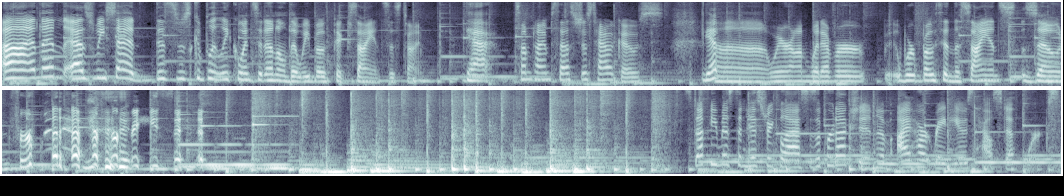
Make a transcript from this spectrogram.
Uh, and then, as we said, this was completely coincidental that we both picked science this time. Yeah. Sometimes that's just how it goes. Yep. Uh, we're on whatever, we're both in the science zone for whatever reason. Stuff You Missed in History Class is a production of iHeartRadio's How Stuff Works.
